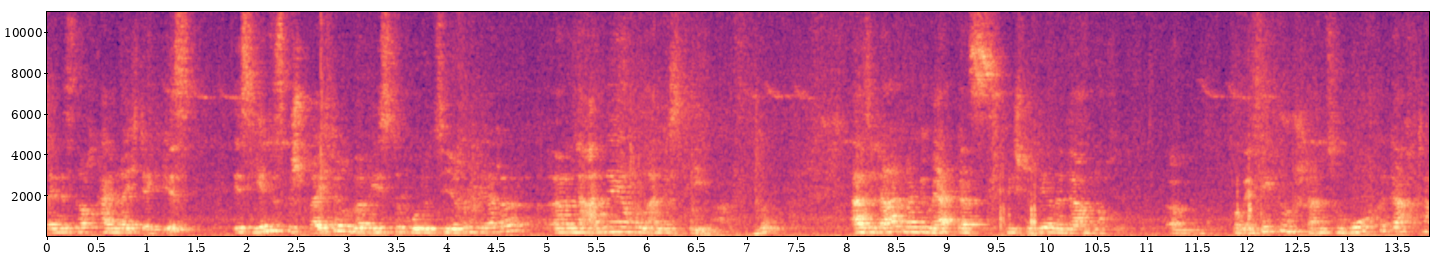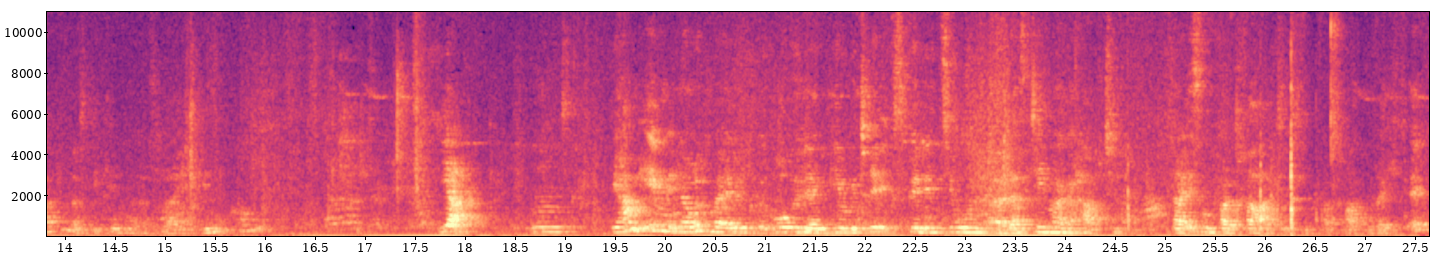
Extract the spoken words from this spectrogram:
wenn es noch kein Rechteck ist, ist jedes Gespräch darüber, wie es zu produzieren wäre, äh, eine Annäherung an das Thema. Ne? Also da hat man gemerkt, dass die Studierenden da noch ähm, vom Entwicklungsstand zu hoch gedacht hatten, dass die Kinder das leicht hinbekommen. Ja, mm, wir haben eben in der Rückmeldegruppe der Geometrie-Expedition äh, das Thema gehabt. Da ist ein Quadrat, ist ein Quadrat ein Rechteck,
